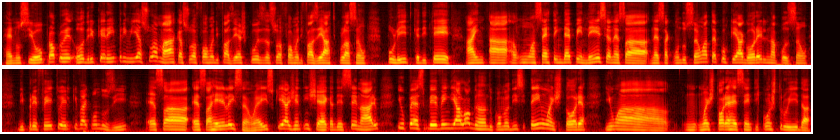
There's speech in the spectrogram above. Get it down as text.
renunciou, o próprio Rodrigo querer imprimir a sua marca, a sua forma de fazer as coisas, a sua forma de fazer a articulação política, de ter a, a, uma certa independência nessa, nessa condução, até porque agora ele, na posição de prefeito, ele que vai conduzir essa, essa reeleição. É isso que a gente enxerga desse cenário e o PSB vem dialogando. Como eu disse, tem uma história e uma, uma história recente construída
